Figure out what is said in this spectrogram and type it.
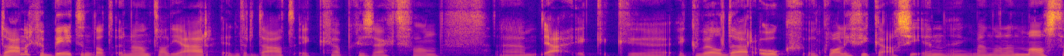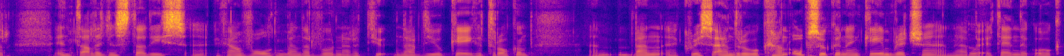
zodanig gebeten dat een aantal jaar inderdaad ik heb gezegd van um, ja, ik, ik, uh, ik, wil daar ook een kwalificatie in. Ik ben dan een master intelligence studies uh, gaan volgen. Ik ben daarvoor naar, het, naar de UK getrokken. En ben eh, Chris Andrew ook gaan opzoeken in Cambridge. Hè, en heb uiteindelijk ook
